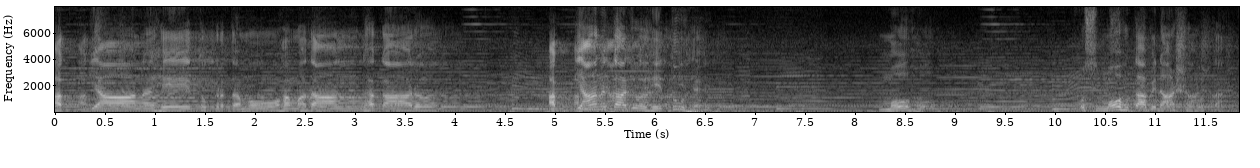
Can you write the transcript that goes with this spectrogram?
अज्ञान हेतु कृत मोह मदांधकार। अज्ञान का जो हेतु है, मोह, उस मोह का विनाश होता है।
